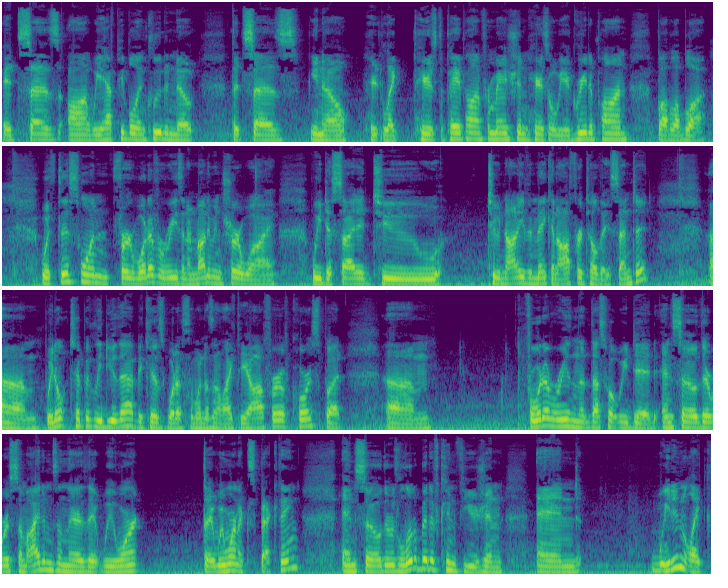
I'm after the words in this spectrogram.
it says on we have people include a note that says you know like here's the paypal information here's what we agreed upon blah blah blah with this one for whatever reason i'm not even sure why we decided to to not even make an offer till they sent it. Um, we don't typically do that because what if someone doesn't like the offer of course but um, for whatever reason that that's what we did. And so there were some items in there that we weren't that we weren't expecting. And so there was a little bit of confusion and we didn't like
